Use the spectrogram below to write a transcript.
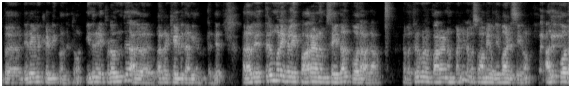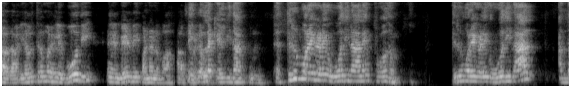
இப்ப நிறைவு கேள்விக்கு வந்துட்டோம். இதனை தொடர்ந்து அது வர்ற கேள்விதாங்க இருந்தது. அதாவது திருமுறைகளை பாராயணம் செய்தால் போதாதா? நம்ம திருமணம் பாராயணம் பண்ணி நம்ம சுவாமியை வழிபாடு செய்யறோம் அது போதாதா? இதை வந்து திருமுறைகளை ஓதி வேள்வி பண்ணணுமா? அப்படிங்கிற நல்ல கேள்விதான். திருமுறைகளை ஓதினாலே போதும். திருமுறைகளை ஓதினால் அந்த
